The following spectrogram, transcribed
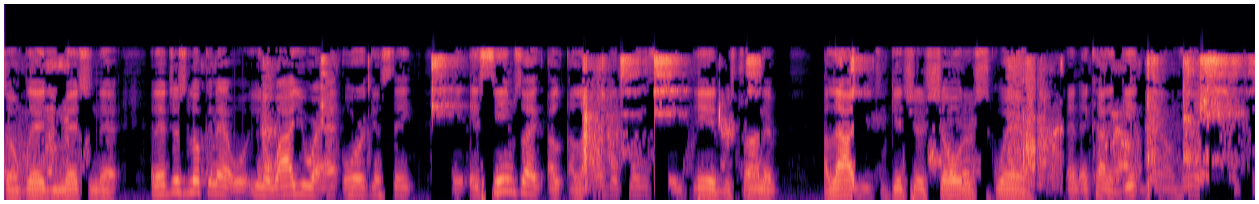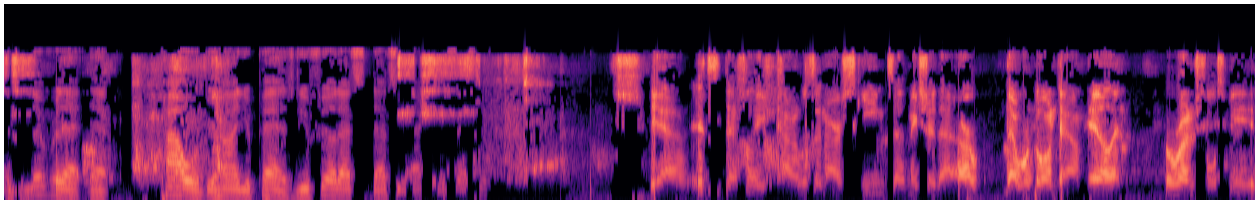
So I'm glad you mentioned that. And then just looking at you know while you were at Oregon State, it, it seems like a, a lot of the things they did was trying to allow you to get your shoulders square and, and kind of get downhill and deliver that that power behind your pass. Do you feel that's that's an accurate assessment? Yeah, it's definitely kind of was in our scheme to make sure that our that we're going downhill and we're running full speed.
